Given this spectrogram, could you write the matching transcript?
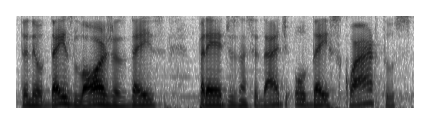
entendeu, 10 lojas, 10 prédios na cidade ou 10 quartos,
